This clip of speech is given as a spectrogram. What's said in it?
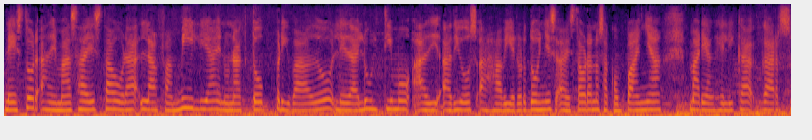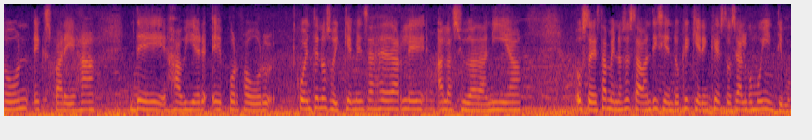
Néstor, además a esta hora la familia en un acto privado le da el último adiós a Javier Ordóñez. A esta hora nos acompaña María Angélica Garzón, expareja de Javier. Eh, por favor, cuéntenos hoy qué mensaje darle a la ciudadanía. Ustedes también nos estaban diciendo que quieren que esto sea algo muy íntimo.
